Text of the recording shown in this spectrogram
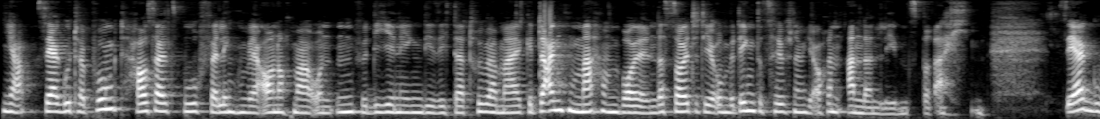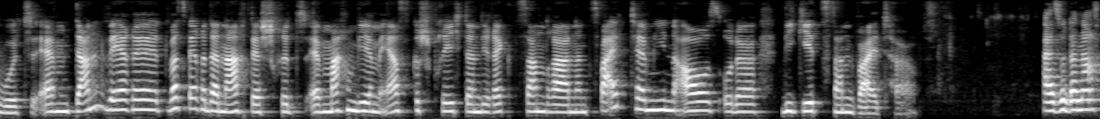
Ja, sehr guter Punkt. Haushaltsbuch verlinken wir auch noch mal unten für diejenigen, die sich darüber mal Gedanken machen wollen. Das solltet ihr unbedingt. Das hilft nämlich auch in anderen Lebensbereichen. Sehr gut. Ähm, dann wäre, was wäre danach der Schritt? Ähm, machen wir im Erstgespräch dann direkt Sandra einen Zweittermin aus oder wie geht's dann weiter? Also danach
